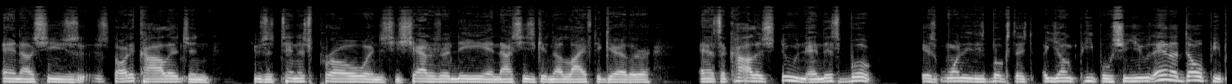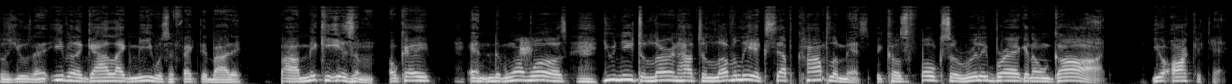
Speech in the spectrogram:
and uh, she's started college, and she was a tennis pro, and she shattered her knee, and now she's getting her life together as a college student. And this book is one of these books that young people should use, and adult people should use, and even a guy like me was affected by it by Mickeyism. Okay. And the one was, you need to learn how to lovingly accept compliments because folks are really bragging on God, your architect,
